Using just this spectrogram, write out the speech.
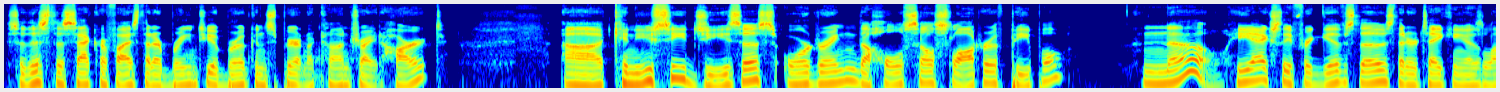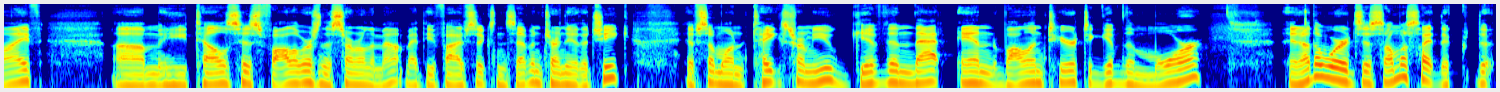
So this is the sacrifice that I bring to you: a broken spirit and a contrite heart. Uh, can you see Jesus ordering the wholesale slaughter of people? No, he actually forgives those that are taking his life. Um, he tells his followers in the Sermon on the Mount, Matthew 5, 6, and 7, turn the other cheek. If someone takes from you, give them that and volunteer to give them more. In other words, it's almost like the, the,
